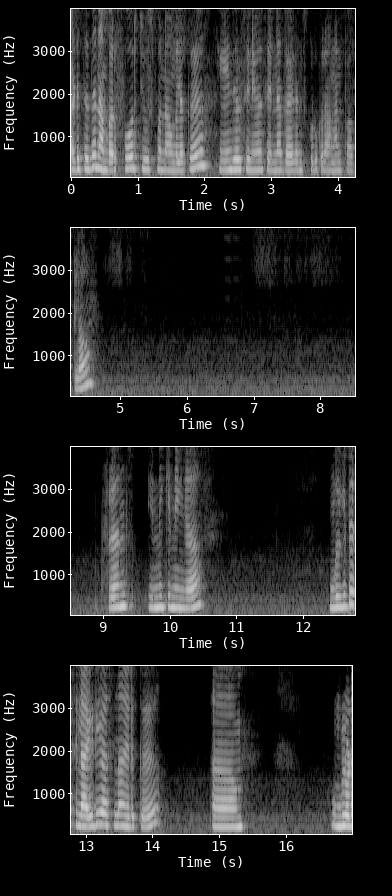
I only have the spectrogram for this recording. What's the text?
அடுத்தது நம்பர் ஃபோர் சூஸ் பண்ணவங்களுக்கு ஏஞ்சல்ஸ் யூனிவர்ஸ் என்ன கைடன்ஸ் கொடுக்குறாங்கன்னு பார்க்கலாம். ஃப்ரெண்ட்ஸ் இன்றைக்கி நீங்கள் உங்கள்கிட்ட சில ஐடியாஸ்லாம் இருக்குது உங்களோட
